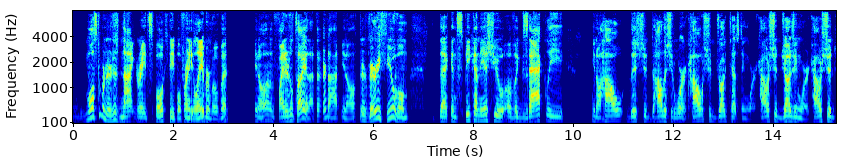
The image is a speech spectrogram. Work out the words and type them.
Most of them are just not great spokespeople for any labor movement. You know, and fighters will tell you that they're not. You know, there's very few of them that can speak on the issue of exactly you know how this should how this should work how should drug testing work how should judging work how should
